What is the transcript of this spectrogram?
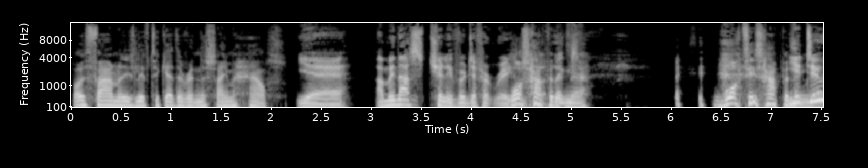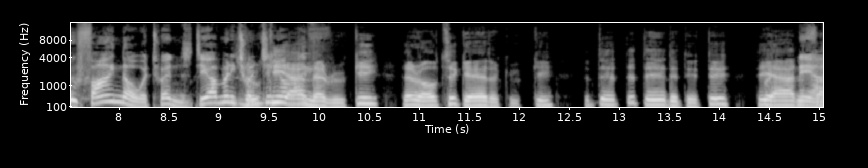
Both families live together in the same house. Yeah. I mean, that's chilling for a different reason. What's but happening that's- there? What is happening? You do there? find though with twins. Do you have many twins in Rookie your life? and their rookie, they're all together. Cookie. Du- du- du- du- du- du- du. The Adam Brittany and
